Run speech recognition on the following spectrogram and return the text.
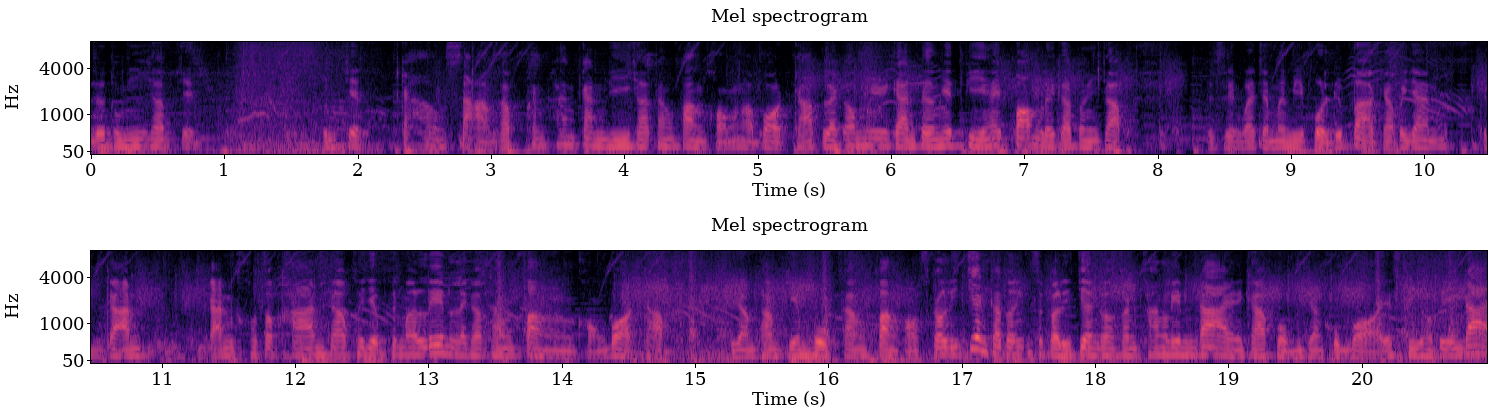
เลือกตรงนี้ครับ 7คุณ793ครับค่อนข้างกันดีครับทางฝั่งของอบอร์ดครับ แล้วก็ไม่มีการเติม HP ให้ป้อมเลยครับตัวนี้ครับรู้สึกว่าจะไม่มีผลหรือเปล่าครับพยายามเป็นการการคอสะพานครับขยับขึ้นมาเล่นเลยครับทางฝั่งของบอร์ดครับพยายามทำเกมบุกทางฝั่งของสกอริเจียนครับตอนนี้สกอริเจียนก็ค่อนข้างเล่นได้นะครับผมยังคุมบอร์ด SP ของตัวเองได้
